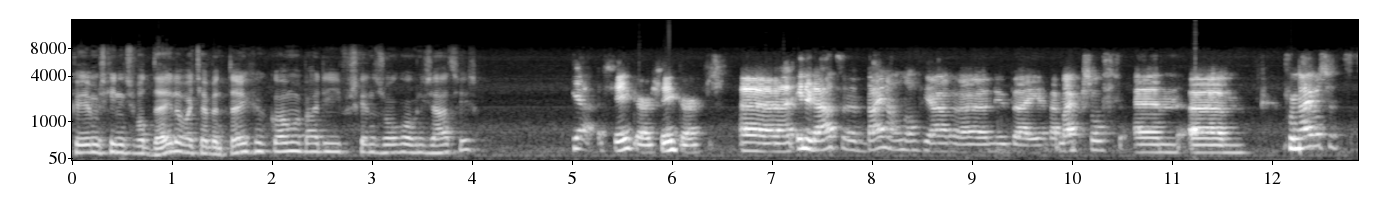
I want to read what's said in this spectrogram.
Kun je misschien iets wat delen wat jij bent tegengekomen bij die verschillende zorgorganisaties? Ja, zeker, zeker. Uh, inderdaad, uh, bijna anderhalf jaar uh, nu bij, bij Microsoft. En um, voor, mij was het,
